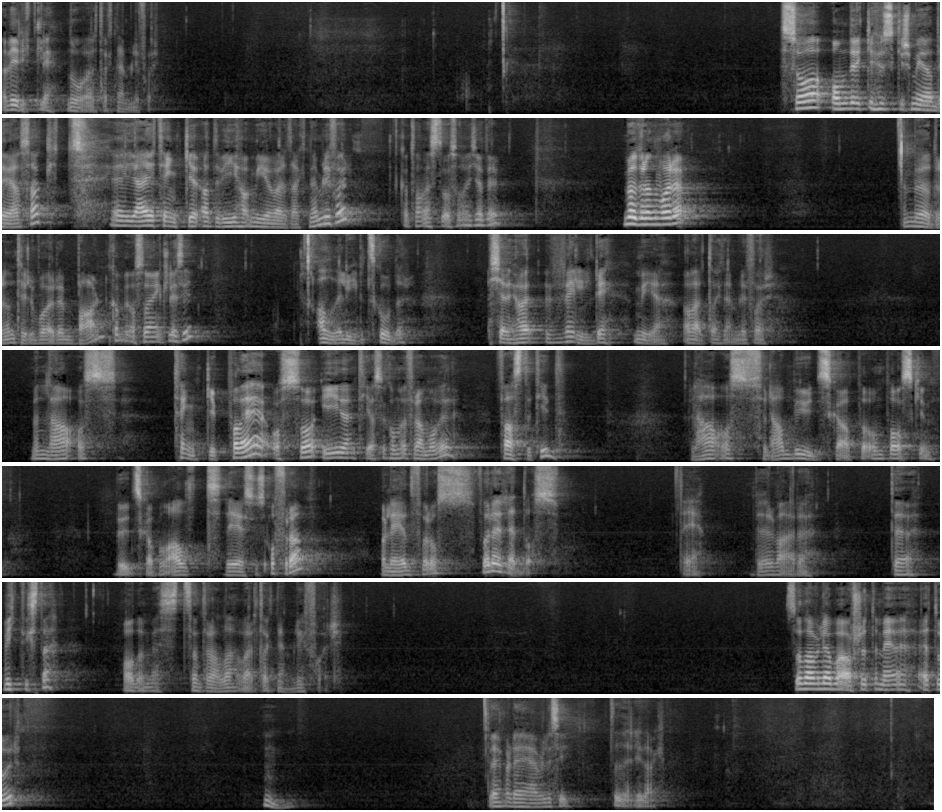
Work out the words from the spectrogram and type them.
er virkelig noe å være takknemlig for. Så om dere ikke husker så mye av det jeg har sagt eh, Jeg tenker at vi har mye å være takknemlig for. Jeg kan ta neste også, Kjetil. Mødrene våre mødrene til våre barn, kan vi også egentlig si. Alle livets goder. Jeg kjenner vi har veldig mye å være takknemlig for. Men la oss tenke på det også i den tida som kommer framover. Fastetid. La oss la budskapet om påsken, budskapet om alt det Jesus ofra og led for oss for å redde oss, det bør være det viktigste og det mest sentrale å være takknemlig for. Så da vil jeg bare avslutte med ett ord. Hmm. Det var det jeg ville si til dere i dag.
